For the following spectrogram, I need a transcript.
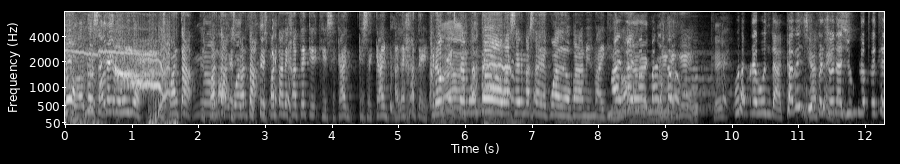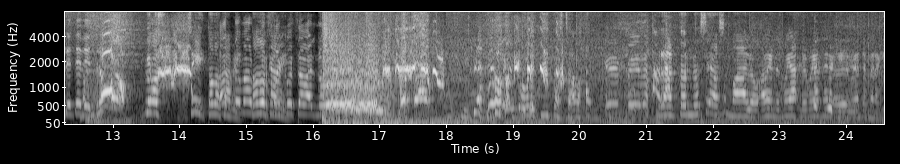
¡No! ¡No se ha caído uno! ¡Esparta! No, ¡Esparta! ¡Esparta! ¡Esparta, aléjate! Que, que se caen! ¡Que se caen! ¡Aléjate! Creo que este mundo va a ser más adecuado para mis Mikey, ¿no? ¿Qué, qué, qué? ¿Qué? Una pregunta, ¿caben 100 hacéis? personas y un bloque TNT dentro? ¡No! Digo, sí, todo cabe, todo cabe. saco, chaval. No, Pobrecitos, chaval. qué pena. Raptor, no seas malo. A ver, les voy a, les voy a hacer aquí, les voy a hacer aquí.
